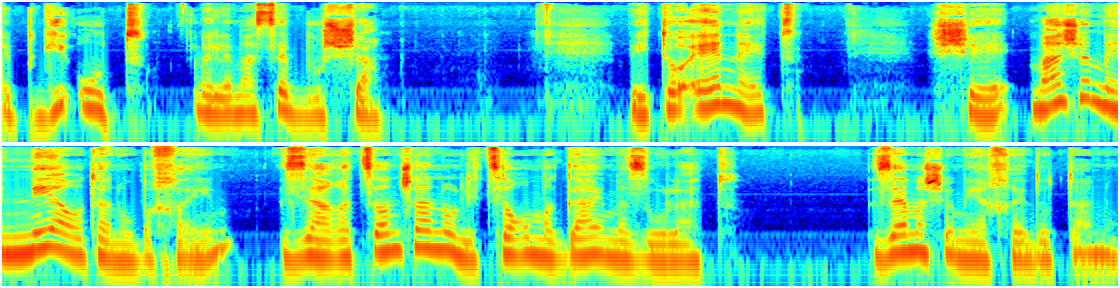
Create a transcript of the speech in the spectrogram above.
uh, פגיעות, ולמעשה בושה. והיא טוענת שמה שמניע אותנו בחיים, זה הרצון שלנו ליצור מגע עם הזולת. זה מה שמייחד אותנו.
